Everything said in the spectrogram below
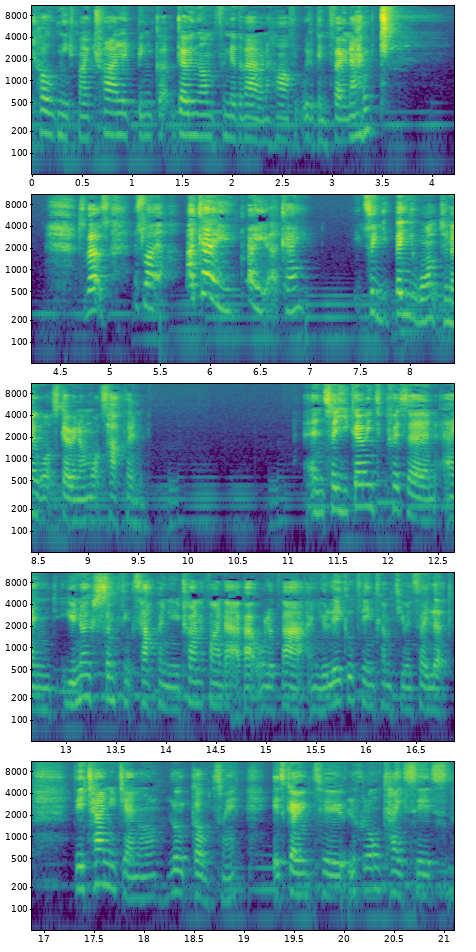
told me if my trial had been going on for another hour and a half, it would have been thrown out. so that's it's like okay, great, okay. So then you want to know what's going on, what's happened. And so you go into prison and you know something's happened, you're trying to find out about all of that, and your legal team come to you and say, Look, the Attorney General, Lord Goldsmith, is going to look at all cases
